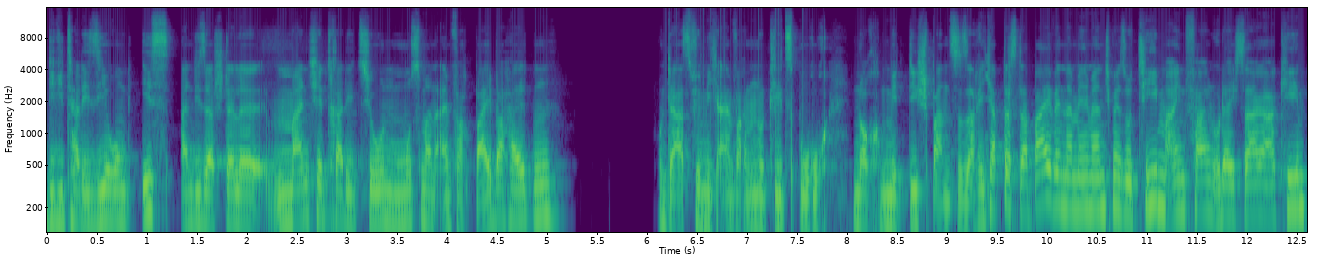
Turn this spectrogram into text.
Digitalisierung ist an dieser Stelle, manche Traditionen muss man einfach beibehalten. Und da ist für mich einfach ein Notizbuch noch mit die spannendste Sache. Ich habe das dabei, wenn da mir manchmal so Themen einfallen oder ich sage, okay,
